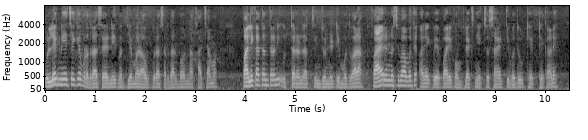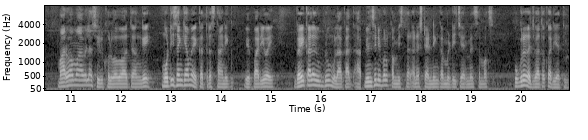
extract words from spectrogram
ઉલ્લેખનીય છે કે વડોદરા શહેરની મધ્યમાં રાવપુરા સરદાર ભવનના ખાંચામાં પાલિકા તંત્રની ઉત્તર અને દક્ષિણ ઝોનની ટીમો દ્વારા ફાયર એનઓસી બાબતે અનેક વેપારી કોમ્પ્લેક્સની એકસો સાહીઠથી વધુ ઠેક ઠેકાણે મારવામાં આવેલા સીલ ખોલવા બાબતે અંગે મોટી સંખ્યામાં એકત્ર સ્થાનિક વેપારીઓએ ગઈકાલે રૂબરૂ મુલાકાત મ્યુનિસિપલ કમિશનર અને સ્ટેન્ડિંગ કમિટી ચેરમેન સમક્ષ ઉગ્ર રજૂઆતો કરી હતી.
